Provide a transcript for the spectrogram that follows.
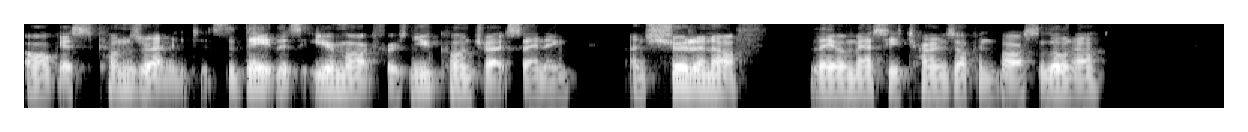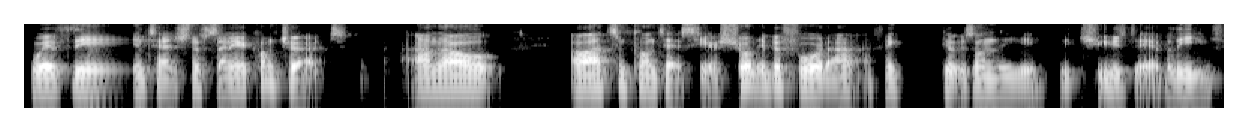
August comes around. It's the date that's earmarked for his new contract signing. And sure enough, Leo Messi turns up in Barcelona with the intention of signing a contract. And I'll I'll add some context here. Shortly before that, I think it was on the, the Tuesday, I believe,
